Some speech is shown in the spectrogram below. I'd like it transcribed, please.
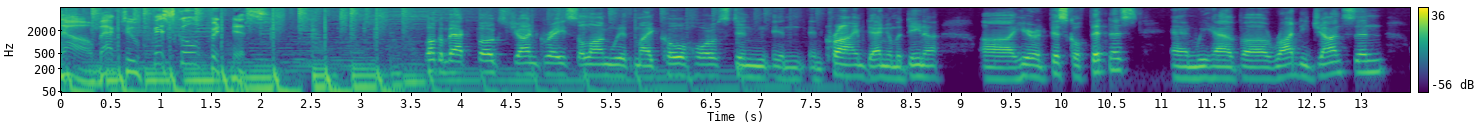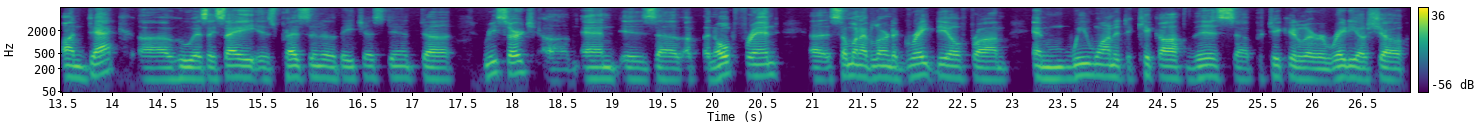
Now, back to Fiscal Fitness. Welcome back, folks. John Grace, along with my co host in, in, in crime, Daniel Medina, uh, here in Fiscal Fitness. And we have uh, Rodney Johnson on deck, uh, who, as I say, is president of HS Dent uh, Research um, and is uh, an old friend, uh, someone I've learned a great deal from. And we wanted to kick off this particular radio show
